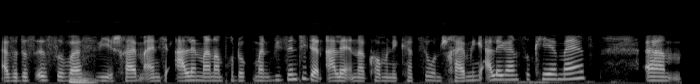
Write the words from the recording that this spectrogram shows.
Also das ist sowas mhm. wie, schreiben eigentlich alle meiner Produkte, wie sind die denn alle in der Kommunikation? Schreiben die alle ganz okay Mails? Ähm,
